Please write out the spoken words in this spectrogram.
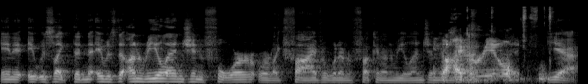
and it, it was like the it was the Unreal Engine four or like five or whatever fucking Unreal Engine. The they had. hyper real. Yeah.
